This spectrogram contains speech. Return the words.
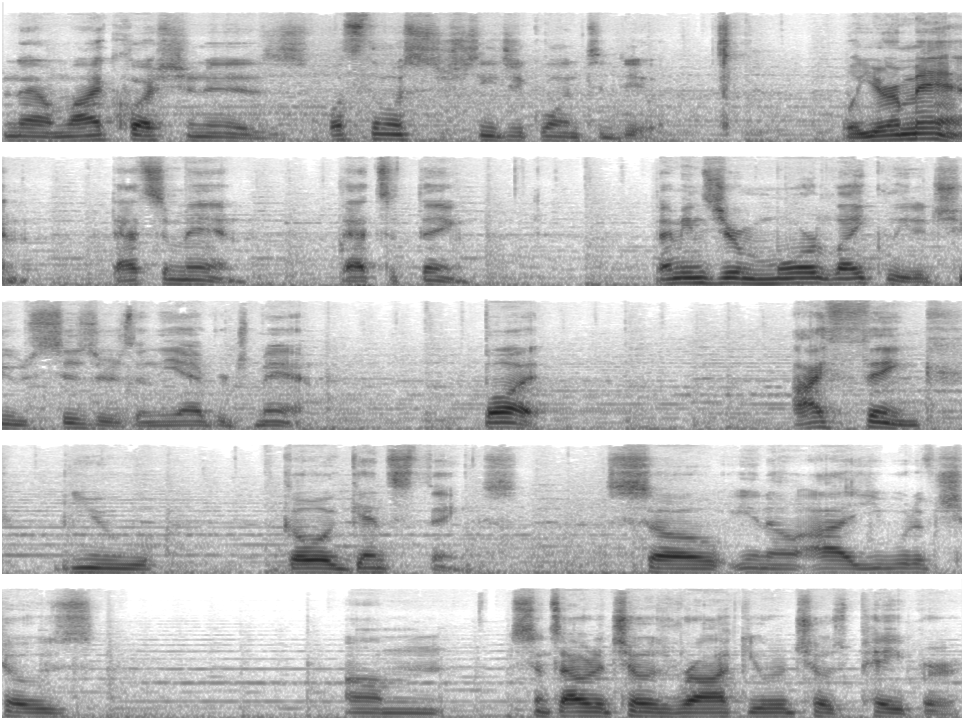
Now, my question is what's the most strategic one to do? Well, you're a man. That's a man. That's a thing. That means you're more likely to choose scissors than the average man. But I think you go against things. So, you know, I you would have chose um since I would have chose rock, you would have chose paper.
